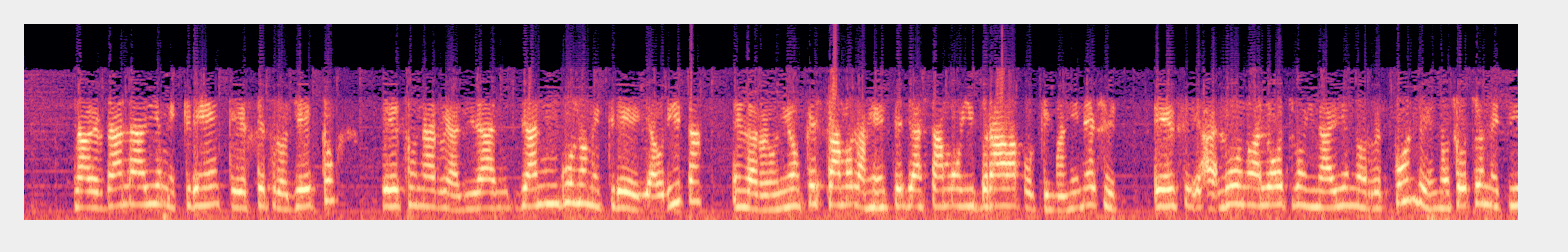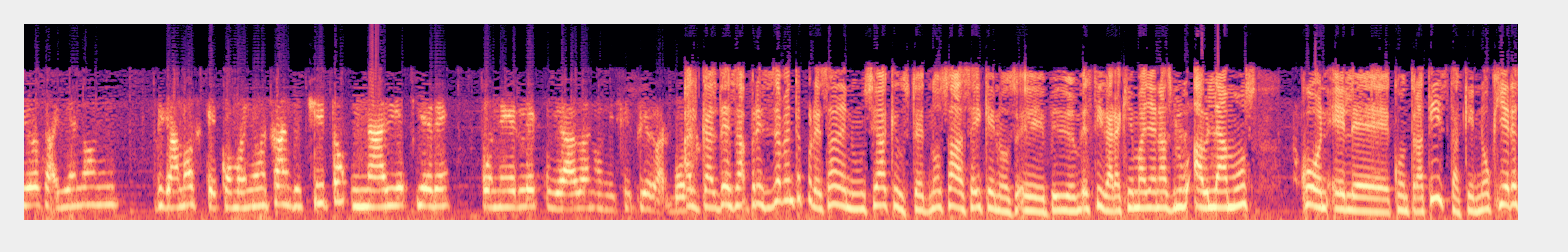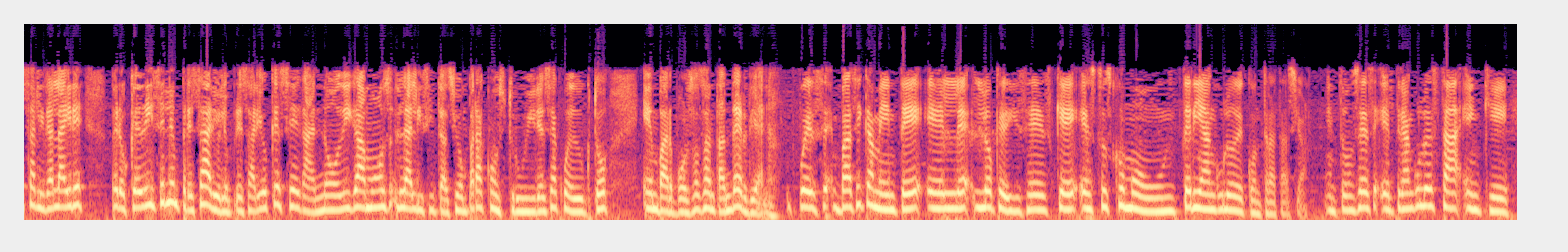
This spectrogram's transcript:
la verdad nadie me cree que este proyecto es una realidad, ya ninguno me cree. Y ahorita en la reunión que estamos la gente ya está muy brava porque imagínense es al uno al otro y nadie nos responde, nosotros metidos ahí en un, digamos que como en un sanduchito nadie quiere ponerle cuidado al municipio de Barbosa. Alcaldesa, precisamente por esa denuncia que usted nos hace y que nos eh, pidió investigar aquí en Mayanas Blue, hablamos con el eh, contratista que no quiere salir al aire, pero ¿qué dice el empresario? El empresario que se ganó, digamos, la licitación para construir ese acueducto en Barbosa, Santander, Diana. Pues básicamente él lo que dice es que esto es como un triángulo de contratación. Entonces, el triángulo está en que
